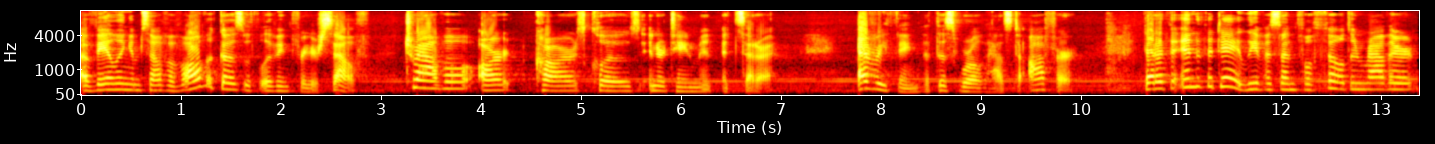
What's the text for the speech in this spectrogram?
availing himself of all that goes with living for yourself travel, art, cars, clothes, entertainment, etc. Everything that this world has to offer. That at the end of the day leave us unfulfilled and rather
